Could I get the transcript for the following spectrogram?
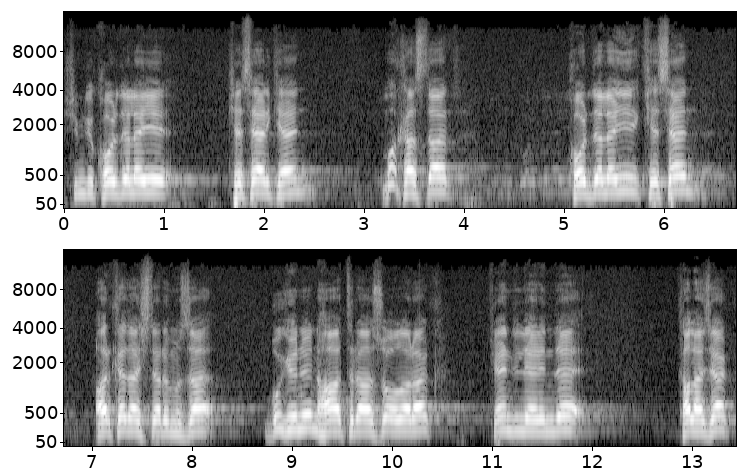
Şimdi kordelayı keserken makaslar kordelayı kesen arkadaşlarımıza bugünün hatırası olarak kendilerinde kalacak.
